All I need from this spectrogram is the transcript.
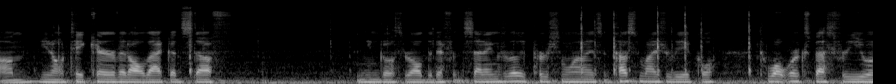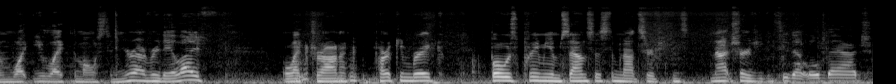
Um, you know, take care of it, all that good stuff. And you can go through all the different settings, really personalize and customize your vehicle to what works best for you and what you like the most in your everyday life. Electronic parking brake, Bose premium sound system. Not sure, if you can, not sure if you can see that little badge,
